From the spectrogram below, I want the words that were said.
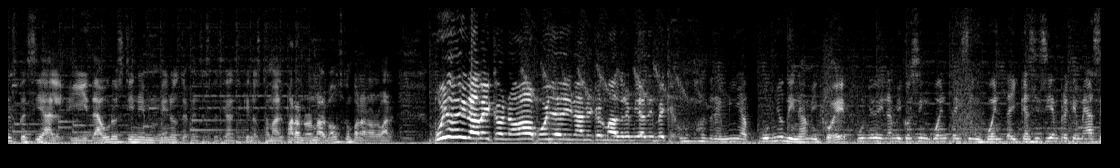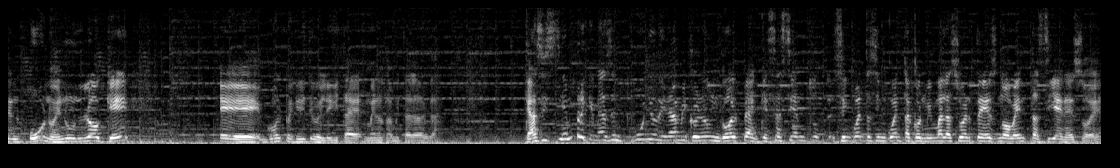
especial y Dauros tiene menos defensa especial, así que no está mal. Paranormal, vamos con paranormal. ¡Puño dinámico! ¡No! ¡Puño dinámico! Madre mía, dime que. Oh, madre mía, puño dinámico, eh. Puño dinámico 50 y 50. Y casi siempre que me hacen uno en un loque, eh, golpe crítico y le quita menos la mitad de la vida. Casi siempre que me hacen puño dinámico en un golpe, aunque sea 50-50 con mi mala suerte, es 90-100 eso, ¿eh?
